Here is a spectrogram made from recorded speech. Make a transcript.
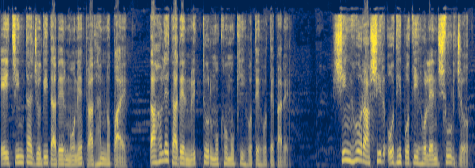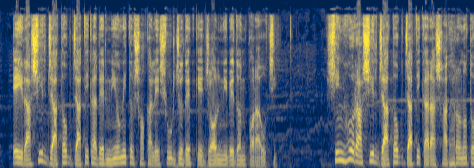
এই চিন্তা যদি তাদের মনে প্রাধান্য পায়, তাহলে তাদের মৃত্যুর মুখোমুখি হতে হতে পারে। সিংহ রাশির অধিপতি হলেন সূর্য। এই রাশির জাতক জাতিকাদের নিয়মিত সকালে সূর্যদেবকে জল নিবেদন করা উচিত। সিংহ রাশির জাতক জাতিকারা সাধারণত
